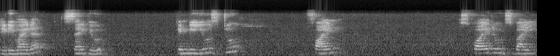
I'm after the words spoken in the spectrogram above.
a divider circuit can be used to find square roots by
